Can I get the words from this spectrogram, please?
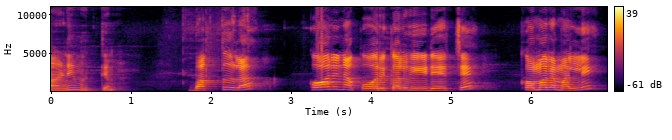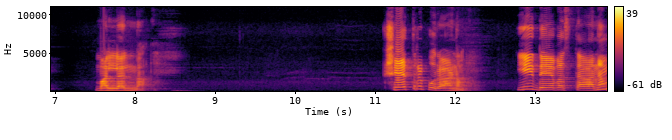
ఆణిముత్యం. భక్తుల కోరిన కోరికలు ఈడేర్చే కొమరమల్లి మల్లన్న. క్షేత్ర పురాణం. ఈ దేవస్థానం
